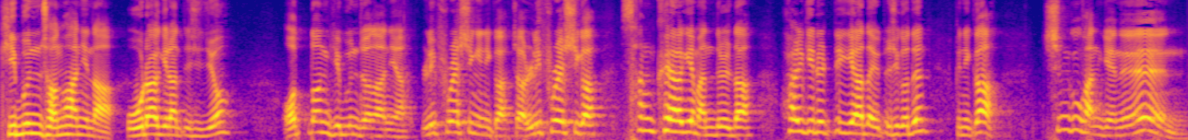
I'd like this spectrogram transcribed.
기분 전환이나 오락이란 뜻이죠 어떤 기분 전환이야 refreshing이니까 자 refresh가 상쾌하게 만들다 활기를 띠게 하다 이 뜻이거든 그러니까 친구 관계는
